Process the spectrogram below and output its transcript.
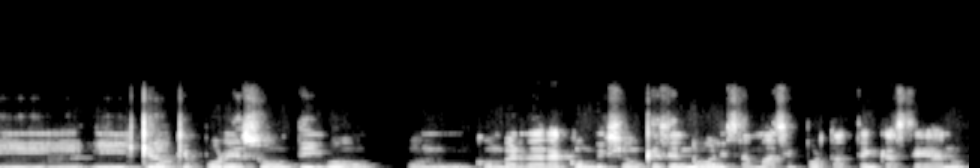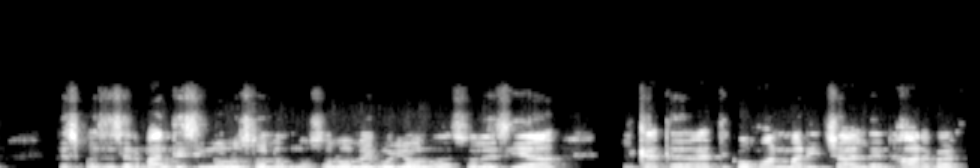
y, creo que por eso digo con, con, verdadera convicción que es el novelista más importante en castellano después de Cervantes. Y no, lo solo, no solo lo digo yo, lo, eso lo decía el catedrático Juan Marichal de Harvard,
